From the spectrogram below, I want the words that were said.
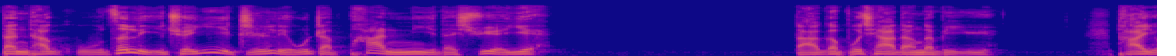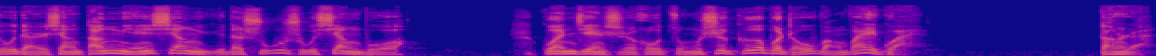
但他骨子里却一直流着叛逆的血液。打个不恰当的比喻，他有点像当年项羽的叔叔项伯，关键时候总是胳膊肘往外拐。当然，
